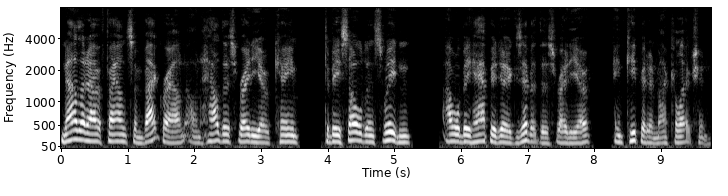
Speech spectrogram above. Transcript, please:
Now that I have found some background on how this radio came to be sold in Sweden, I will be happy to exhibit this radio and keep it in my collection.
